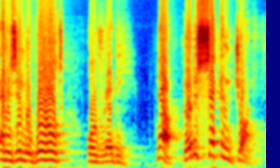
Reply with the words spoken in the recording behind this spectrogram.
and is in the world already. Now, go to 2 John,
